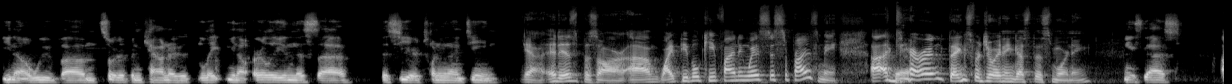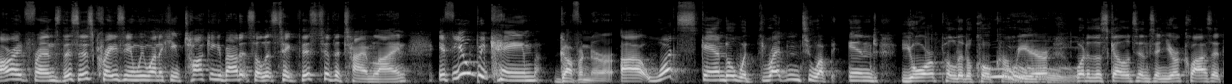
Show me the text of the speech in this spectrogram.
you know we've um, sort of encountered late you know early in this uh this year 2019 Yeah, it is bizarre. Uh, white people keep finding ways to surprise me. Uh, Darren, thanks for joining us this morning. thanks guys All right, friends, this is crazy and we want to keep talking about it, so let's take this to the timeline. If you became governor, uh, what scandal would threaten to upend your political career? What are the skeletons in your closet?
